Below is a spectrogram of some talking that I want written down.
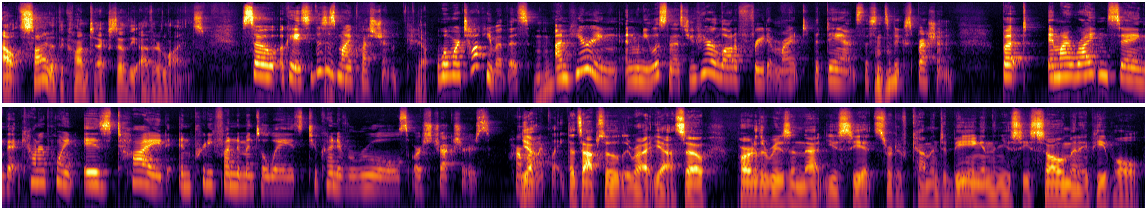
outside of the context of the other lines. So, okay, so this is my question. Yeah. When we're talking about this, mm-hmm. I'm hearing, and when you listen to this, you hear a lot of freedom, right? The dance, the sense mm-hmm. of expression. But am I right in saying that counterpoint is tied in pretty fundamental ways to kind of rules or structures harmonically? Yeah, that's absolutely right. Yeah. So, part of the reason that you see it sort of come into being and then you see so many people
